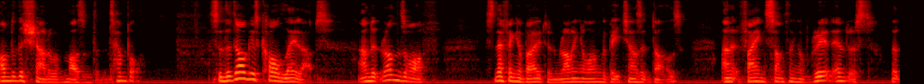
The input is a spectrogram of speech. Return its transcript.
under the shadow of Mussenden Temple. So the dog is called Laelaps and it runs off sniffing about and running along the beach as it does, and it finds something of great interest that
